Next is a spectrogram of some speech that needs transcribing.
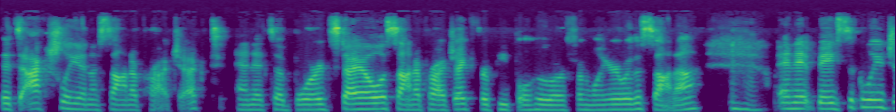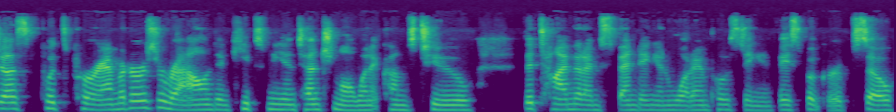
that's actually an asana project and it's a board style asana project for people who are familiar with asana mm-hmm. and it basically just puts parameters around and keeps me intentional when it comes to the time that I'm spending and what I'm posting in Facebook groups. So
